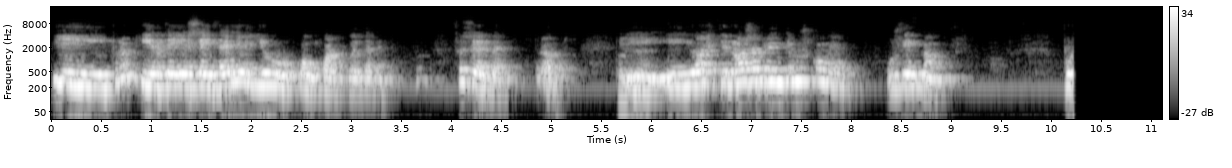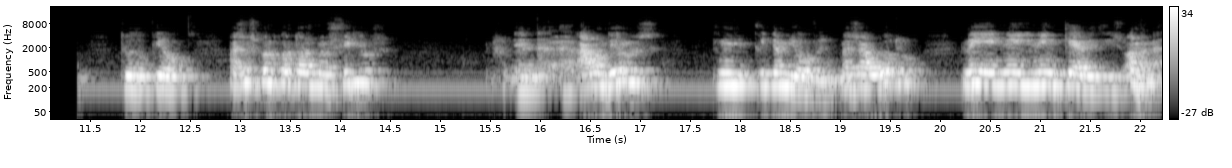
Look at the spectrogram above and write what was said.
E pronto, e ele tem essa ideia e eu concordo com ele também. Fazer bem, pronto. Pois é. E, e eu acho que nós aprendemos com ele, os irmãos. Porque tudo o que eu. Às vezes quando conto aos meus filhos, eh, há um deles que ainda me ouvem, mas há outro que nem, nem, nem quer e diz, oh mamãe,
